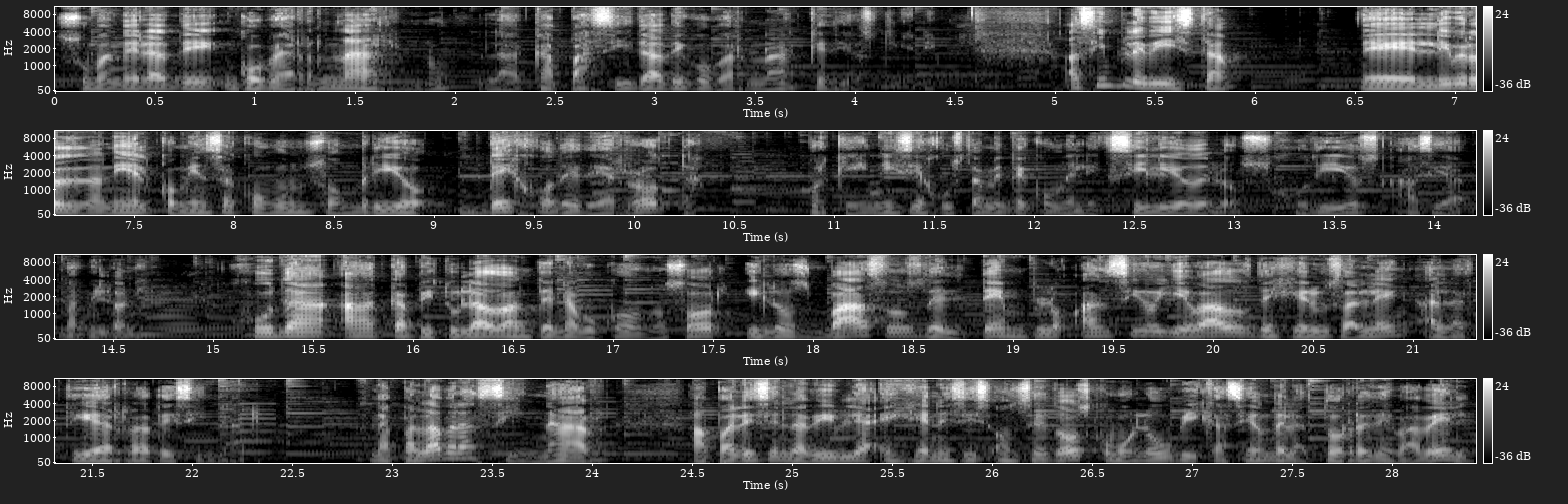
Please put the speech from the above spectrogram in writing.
su manera de gobernar, ¿no? la capacidad de gobernar que Dios tiene. A simple vista, el libro de Daniel comienza con un sombrío dejo de derrota, porque inicia justamente con el exilio de los judíos hacia Babilonia. Judá ha capitulado ante Nabucodonosor y los vasos del templo han sido llevados de Jerusalén a la tierra de Sinar. La palabra Sinar aparece en la Biblia en Génesis 11.2 como la ubicación de la torre de Babel.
